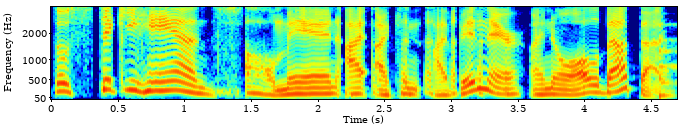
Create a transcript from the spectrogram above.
Those sticky hands. Oh man, I, I can I've been there. I know all about that.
